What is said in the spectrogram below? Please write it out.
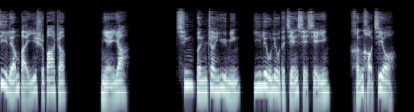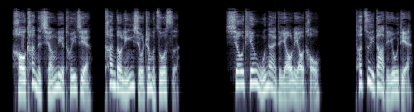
第两百一十八章碾压。亲，本站域名一六六的简写谐音，很好记哦。好看的强烈推荐。看到林朽这么作死，萧天无奈的摇了摇头。他最大的优点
